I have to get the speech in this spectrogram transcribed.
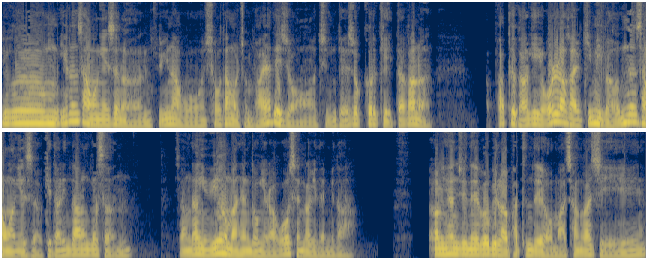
지금 이런 상황에서는 주인하고 쇼당을 좀 봐야 되죠. 지금 계속 그렇게 있다가는 아파트 가격이 올라갈 기미가 없는 상황에서 기다린다는 것은 상당히 위험한 행동이라고 생각이 됩니다. 다음 현지 네버빌 아파트인데요. 마찬가지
